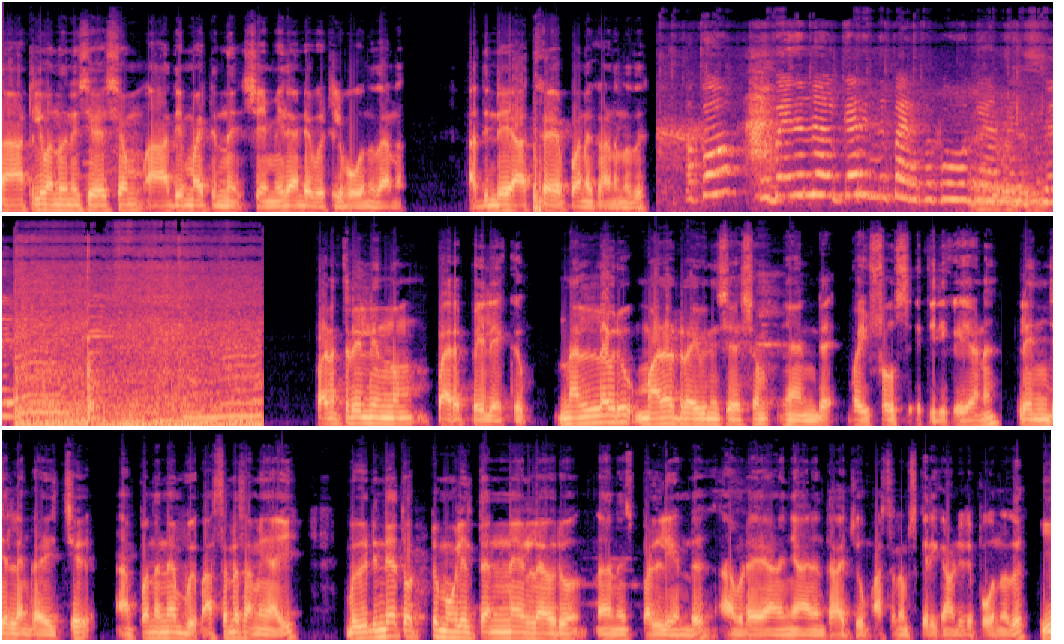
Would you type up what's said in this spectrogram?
നാട്ടിൽ വന്നതിന് ശേഷം ആദ്യമായിട്ട് ഇന്ന് ഷെമീലാന്റെ വീട്ടിൽ പോകുന്നതാണ്. അതിന്റെ യാത്രയപ്പാണ് കാണുന്നത്. അപ്പോ ദുബായിൽ നിന്ന് ആൾക്കാർ ഇന്ന് പരപ്പ പോവുകയാണ്. നിന്നും പരപ്പയിലേക്ക് നല്ല ഒരു മഴ ഡ്രൈവിന് ശേഷം ഞാൻ എന്റെ വൈഫ് ഹൗസ് എത്തിയിരിക്കുകയാണ്. ലഞ്ചെല്ലാം കഴിച്ച് അപ്പം തന്നെ അസറിന്റെ സമയമായി. വീടിന്റെ തൊട്ട് മുകളിൽ തന്നെയുള്ള ഒരു പള്ളിയുണ്ട്. അവിടെയാണ് ഞാനും താജുവും അസർ നമസ്കരിക്കാൻ വേണ്ടിയിട്ട് പോകുന്നത്. ഈ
